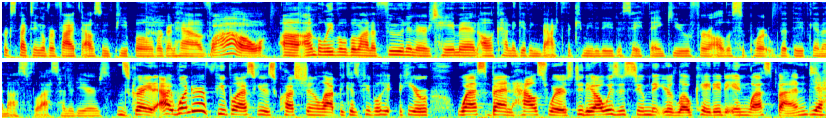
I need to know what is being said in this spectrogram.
We're expecting over 5,000 people. We're going to have wow, uh, unbelievable amount of food and entertainment, all kind of giving back to the community to say thank you for all the support that they've given us for the last hundred years. It's great. I wonder if people ask you this question a lot because people hear West Bend housewares. Do they always assume that you're located in West Bend? Yeah.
